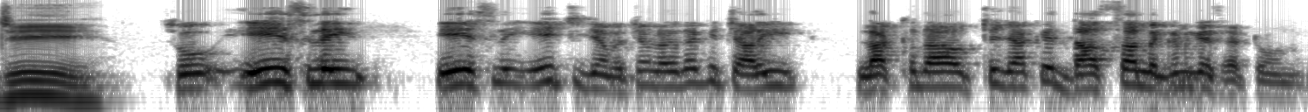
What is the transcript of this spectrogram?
ਜੀ। ਸੋ ਇਸ ਲਈ ਇਸ ਲਈ ਇਹ ਚੀਜ਼ਾਂ ਬੱਚਿਆਂ ਨੂੰ ਲੱਗਦਾ ਕਿ 40 ਲੱਖ ਦਾ ਉੱਥੇ ਜਾ ਕੇ 10 ਸਾਲ ਲੱਗਣਗੇ ਸੈੱਟ ਹੋਣ ਨੂੰ।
